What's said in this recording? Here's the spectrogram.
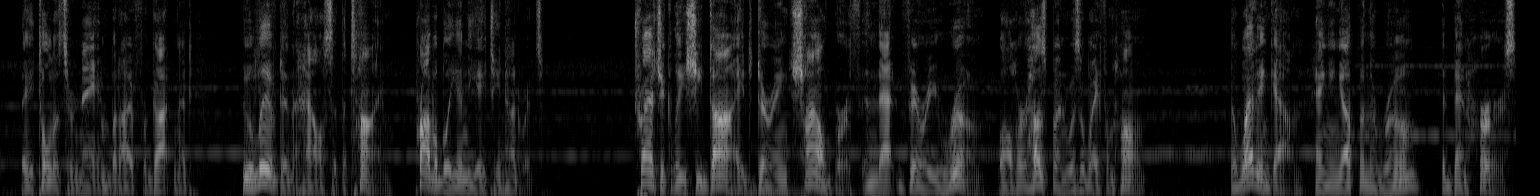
– they told us her name but I've forgotten it – who lived in the house at the time, probably in the 1800s. Tragically, she died during childbirth in that very room while her husband was away from home. The wedding gown hanging up in the room had been hers.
